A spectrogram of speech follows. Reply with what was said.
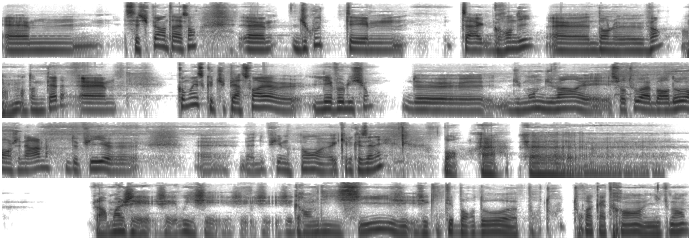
c'est super intéressant. du coup, t'es t'as grandi dans le vin en, mhm. en, tant que tel. Comment est-ce que tu perçois euh, l'évolution de du monde du vin et surtout à Bordeaux en général depuis euh, euh, bah, depuis maintenant quelques années? Bon, alors moi j'ai j'ai oui j'ai j'ai grandi ici, j'ai quitté Bordeaux pour trois quatre ans uniquement.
